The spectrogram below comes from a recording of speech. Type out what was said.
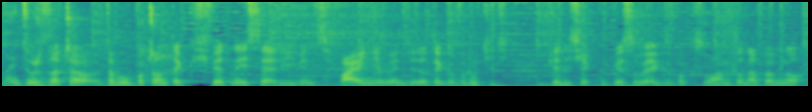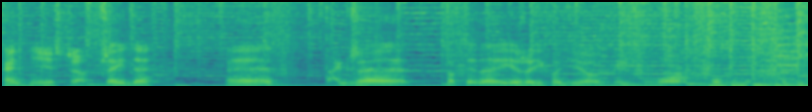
No i cóż, to był początek świetnej serii, więc fajnie będzie do tego wrócić. Kiedyś jak kupię sobie Xbox One, to na pewno chętnie jeszcze raz przejdę. E, Także to tyle, jeżeli chodzi o Gears of War Ultimate Edition.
